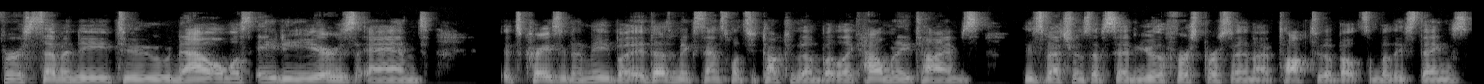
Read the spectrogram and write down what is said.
for 70 to now almost 80 years. And it's crazy to me, but it does make sense once you talk to them. But like how many times these veterans have said, You're the first person I've talked to about some of these things,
